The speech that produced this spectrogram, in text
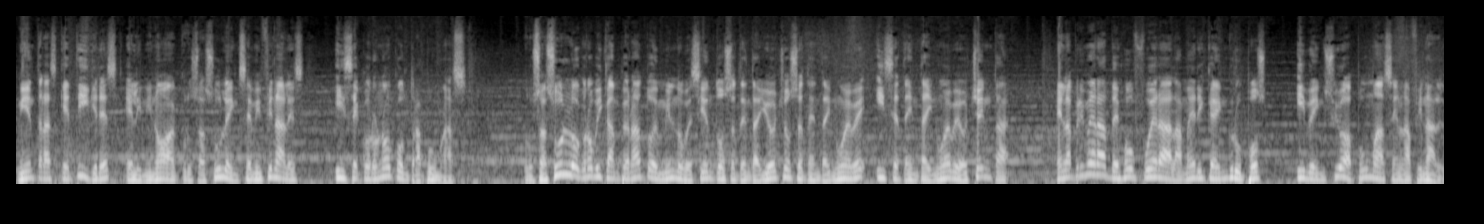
mientras que Tigres eliminó a Cruz Azul en semifinales y se coronó contra Pumas. Cruz Azul logró bicampeonato en 1978, 79 y 79, 80. En la primera dejó fuera al América en grupos y venció a Pumas en la final.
